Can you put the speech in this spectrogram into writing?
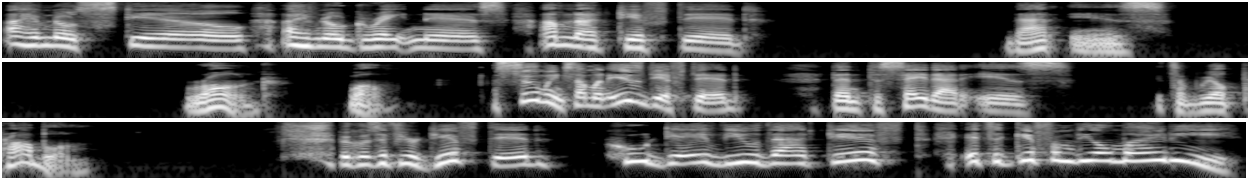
I have no skill. I have no greatness. I'm not gifted. That is wrong. Well, assuming someone is gifted, then to say that is, it's a real problem. Because if you're gifted, who gave you that gift? It's a gift from the Almighty.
